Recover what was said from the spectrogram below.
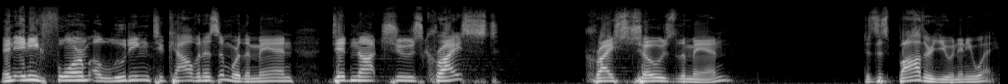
in any form alluding to Calvinism where the man did not choose Christ? Christ chose the man. Does this bother you in any way?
